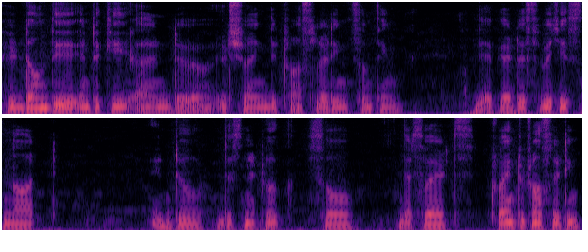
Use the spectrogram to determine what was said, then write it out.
hit down the enter key and uh, it's showing the translating something the IP address which is not into this network. So that's why it's trying to translating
